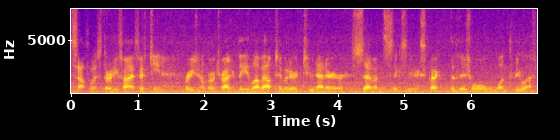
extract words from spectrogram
Southwest 3515, regional approach, roger the love altimeter 2976. You expect the visual 13 left.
